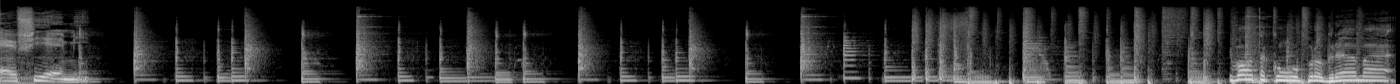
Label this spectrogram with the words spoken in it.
FM. Volta com o programa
